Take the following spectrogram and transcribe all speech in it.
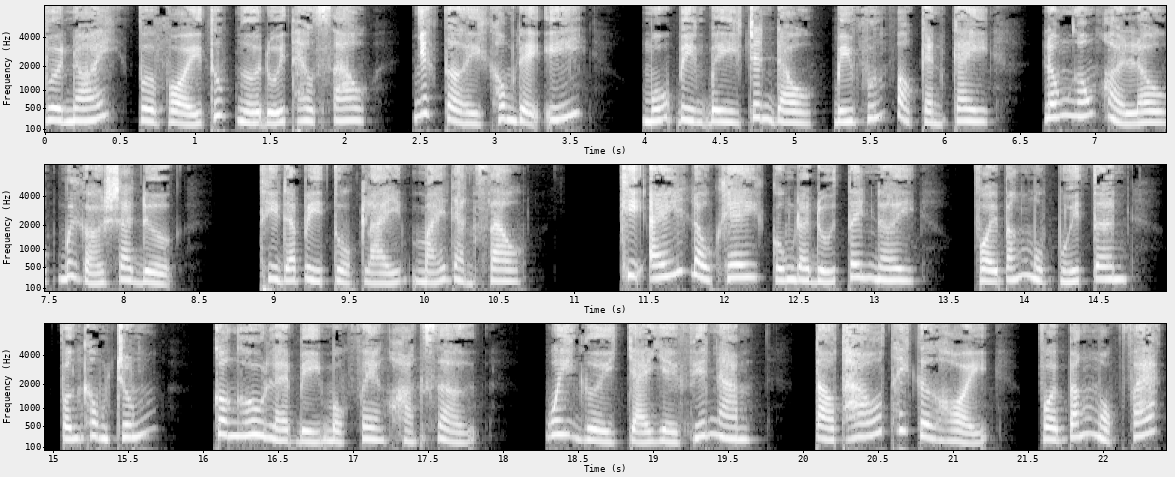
Vừa nói vừa vội thúc ngựa đuổi theo sau nhất thời không để ý. Mũ biền bì trên đầu bị vướng vào cành cây lóng ngóng hồi lâu mới gọi ra được thì đã bị tuột lại mãi đằng sau. Khi ấy lâu khê cũng đã đuổi tới nơi vội bắn một mũi tên vẫn không trúng con hưu lại bị một phen hoảng sợ quay người chạy về phía nam tào tháo thấy cơ hội vội bắn một phát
